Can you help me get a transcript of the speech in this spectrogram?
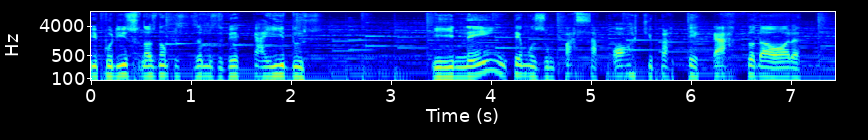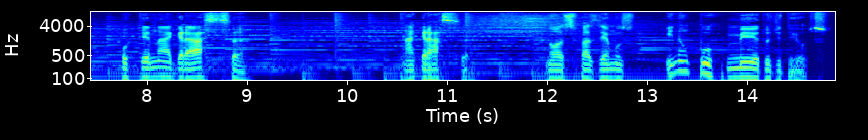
e por isso nós não precisamos viver caídos e nem temos um passaporte para pecar toda hora, porque na graça na graça nós fazemos e não por medo de Deus.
